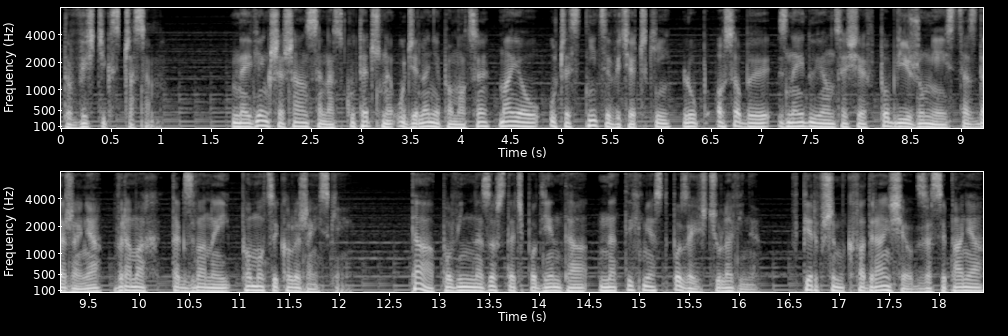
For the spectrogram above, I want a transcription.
to wyścig z czasem. Największe szanse na skuteczne udzielenie pomocy mają uczestnicy wycieczki lub osoby znajdujące się w pobliżu miejsca zdarzenia w ramach tzw. Tak pomocy koleżeńskiej. Ta powinna zostać podjęta natychmiast po zejściu lawiny. W pierwszym kwadransie od zasypania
